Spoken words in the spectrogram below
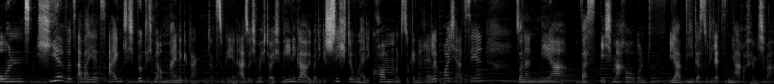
Und hier wird es aber jetzt eigentlich wirklich mehr um meine Gedanken dazu gehen. Also ich möchte euch weniger über die Geschichte, woher die kommen und so generelle Bräuche erzählen, sondern mehr, was ich mache und ja, wie das so die letzten Jahre für mich war.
